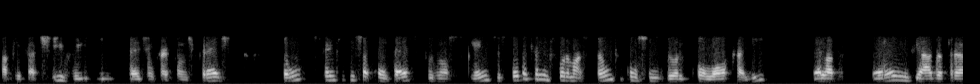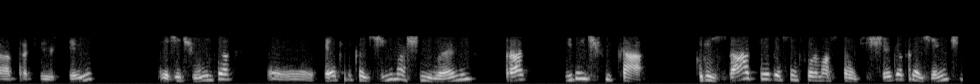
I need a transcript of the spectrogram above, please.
aplicativo e, e pede um cartão de crédito então, sempre que isso acontece para os nossos clientes, toda aquela informação que o consumidor coloca ali, ela é enviada para a ClearSale e a gente usa é, técnicas de machine learning para identificar, cruzar toda essa informação que chega para a gente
